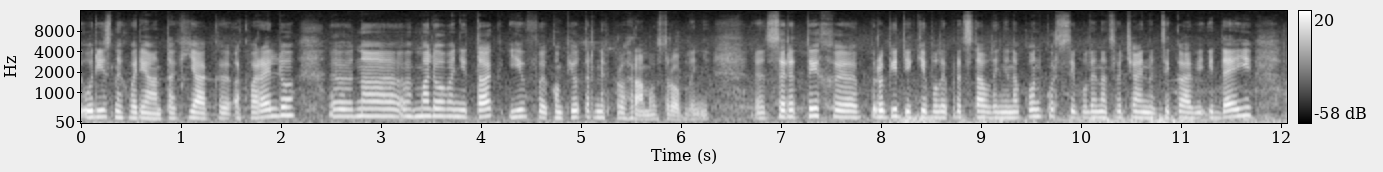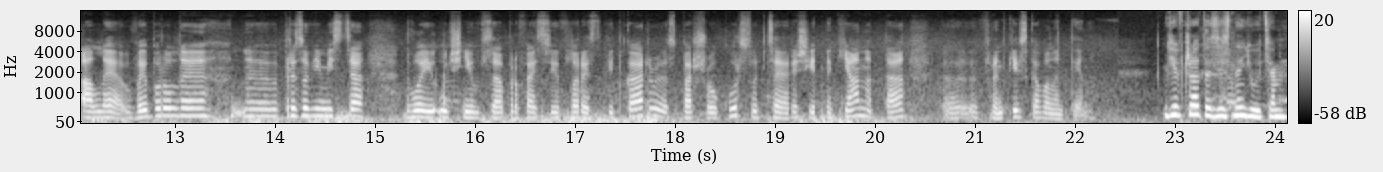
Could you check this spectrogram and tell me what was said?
у різних варіантах, як аквареллю е, намальовані, так і в комп'ютерних програмах зроблені. Е, Серед тих е, робіт, які були представлені на конкурсі, були надзвичайно цікаві ідеї, але вибороли е, призові місця двоє учнів за професією флорист-квіткар з першого курсу. Це решітник Яна та е, Франківська Валентина. Дівчата зізнаються,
